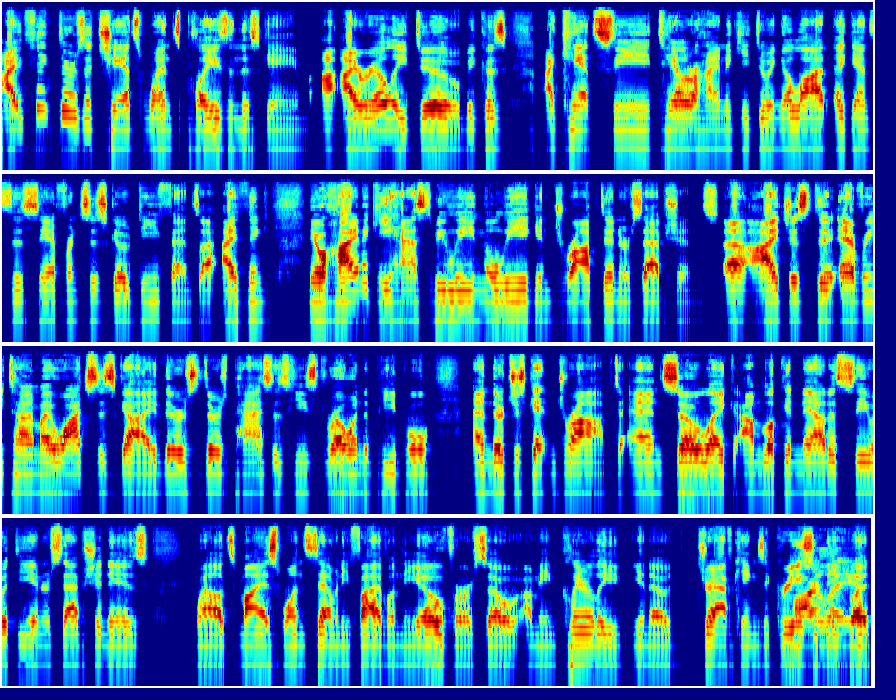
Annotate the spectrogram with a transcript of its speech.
I think there's a chance Wentz plays in this game. I, I really do, because I can't see Taylor Heinicke doing a lot against this San Francisco defense. I, I think, you know, Heinicke has to be leading the league in dropped interceptions. Uh, I just, every time I watch this guy, there's, there's passes he's throwing to people, and they're just getting dropped. And so, like, I'm looking now to see what the interception is well, it's minus 175 on the over. So, I mean, clearly, you know, DraftKings agrees Parlay. with me, but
